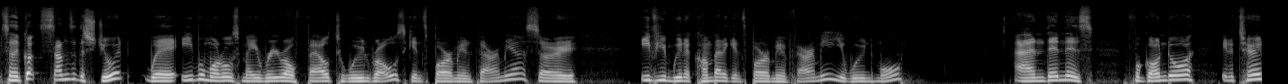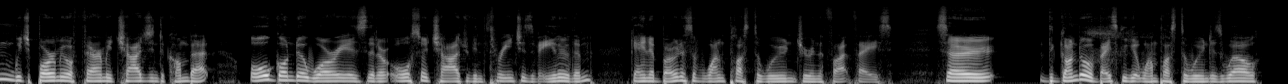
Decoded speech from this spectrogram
So they've got Sons of the Steward, where evil models may reroll failed to wound rolls against Boromir and Faramir. So if you win a combat against Boromir and Faramir, you wound more. And then there's for Gondor, in a turn which Boromir or Faramir charges into combat, all Gondor warriors that are also charged within three inches of either of them gain a bonus of one plus to wound during the fight phase. So the Gondor basically get one plus to wound as well.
